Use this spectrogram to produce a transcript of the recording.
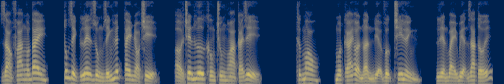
Rào phá ngón tay, túc dịch lê dùng dính huyết tay nhỏ chỉ, ở trên hư không trung hoa cái gì. Thức mau, một cái ẩn ẩn địa vực chi hình, liền bày biện ra tới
